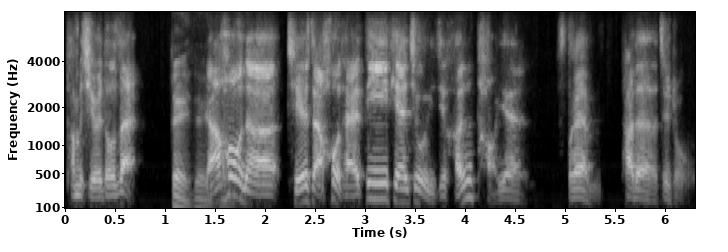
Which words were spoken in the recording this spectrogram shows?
他们其实都在。对对。然后呢，其实，在后台第一天就已经很讨厌 Slam。他的这种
